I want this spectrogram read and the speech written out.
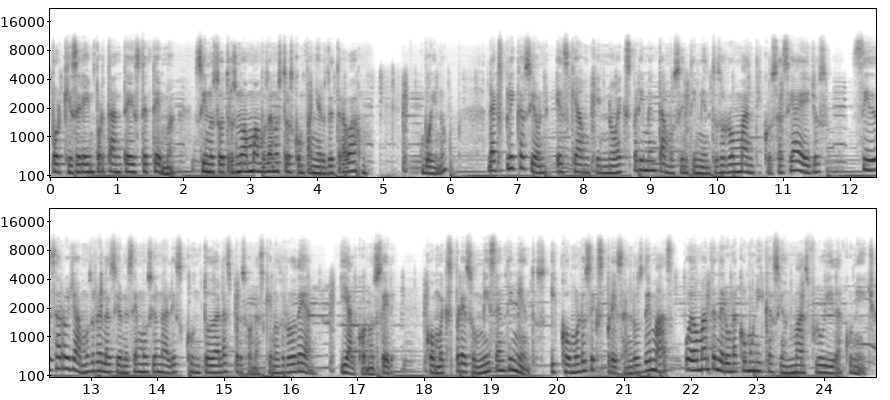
¿por qué sería importante este tema si nosotros no amamos a nuestros compañeros de trabajo? Bueno, la explicación es que aunque no experimentamos sentimientos románticos hacia ellos, sí desarrollamos relaciones emocionales con todas las personas que nos rodean. Y al conocer cómo expreso mis sentimientos y cómo los expresan los demás, puedo mantener una comunicación más fluida con ellos.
